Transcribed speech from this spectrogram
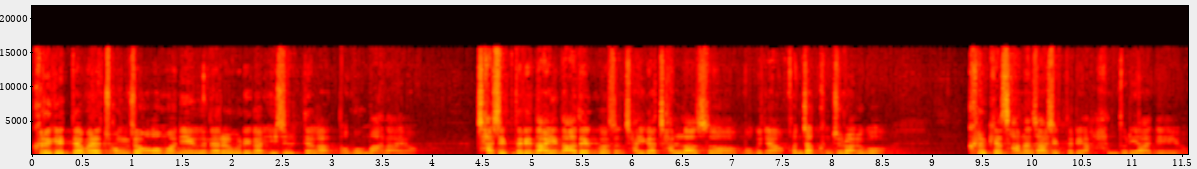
그렇기 때문에 종종 어머니의 은혜를 우리가 잊을 때가 너무 많아요. 자식들이 나이 나된 것은 자기가 잘나서 뭐 그냥 혼자 큰 줄 알고 그렇게 사는 자식들이 한둘이 아니에요.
